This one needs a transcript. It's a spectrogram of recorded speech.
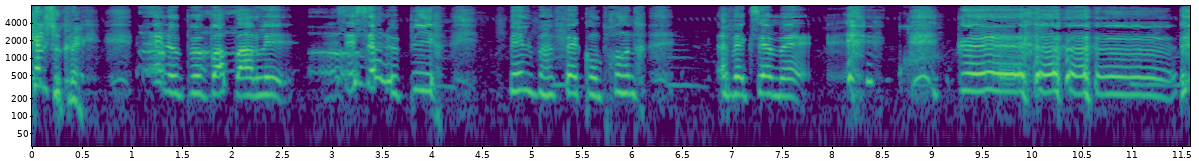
Quel secret Elle ne peut pas parler. C'est ça le pire. Mais elle m'a fait comprendre avec ses mains que.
